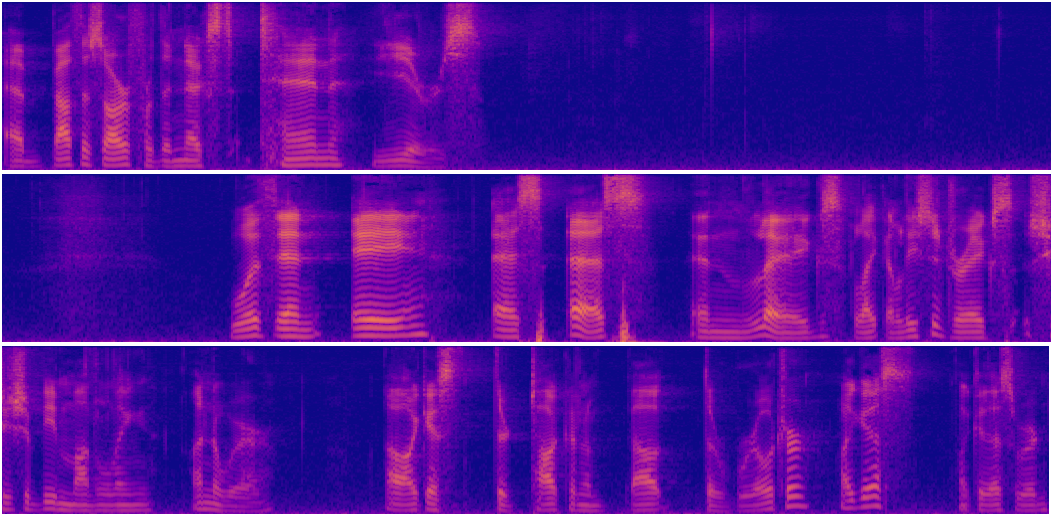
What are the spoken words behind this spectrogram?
at Balthazar for the next 10 years. With an ASS and legs like Alicia Drake's, she should be modeling underwear. Oh, I guess they're talking about the realtor, I guess? Okay, that's weird.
